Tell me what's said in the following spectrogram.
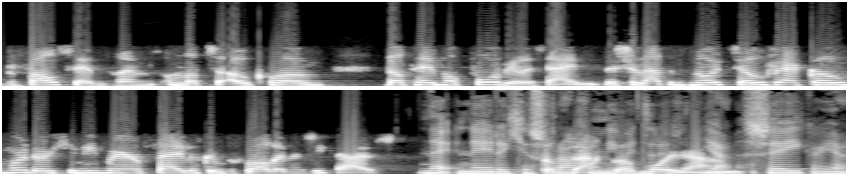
bevalcentrums. Omdat ze ook gewoon dat helemaal voor willen zijn. Dus ze laten het nooit zo ver komen dat je niet meer veilig kunt bevallen in een ziekenhuis. Nee, nee dat je sprak gewoon niet meer. mooi Ja, zeker. Ja.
